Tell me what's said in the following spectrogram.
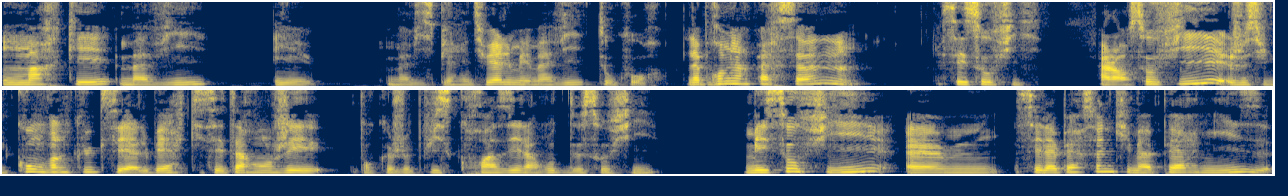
ont marqué ma vie et ma vie spirituelle, mais ma vie tout court. La première personne, c'est Sophie. Alors Sophie, je suis convaincue que c'est Albert qui s'est arrangé pour que je puisse croiser la route de Sophie. Mais Sophie, euh, c'est la personne qui m'a permise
